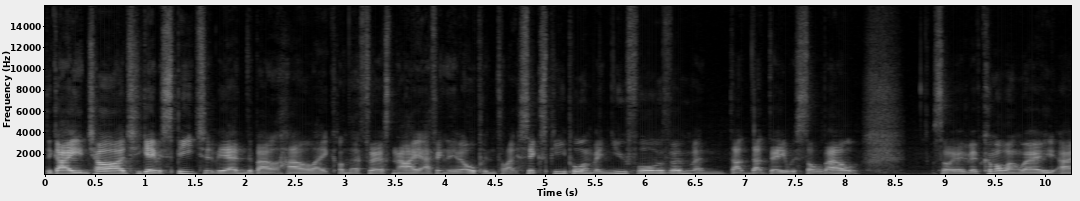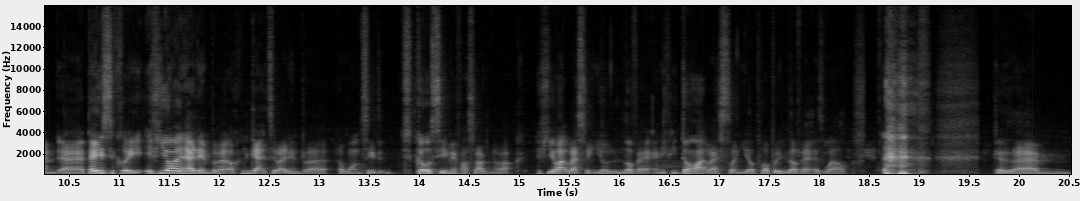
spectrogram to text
the guy in charge he gave a speech at the end about how like on their first night I think they were open to like six people and they knew four of them and that that day was sold out. So they've- come a long way and uh, basically if you're in Edinburgh or can get to Edinburgh I want to just go see me Mythos Ragnarok. If you like wrestling you'll love it and if you don't like wrestling you'll probably love it as well. Because um,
